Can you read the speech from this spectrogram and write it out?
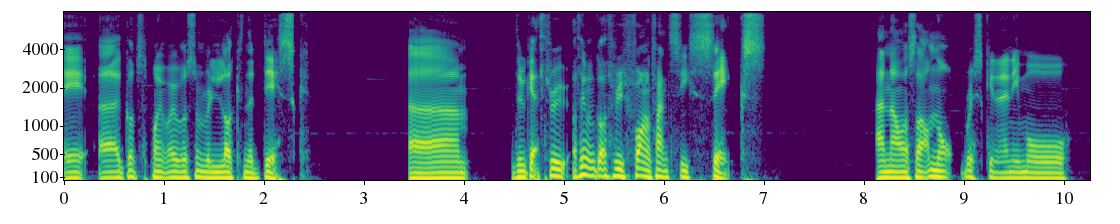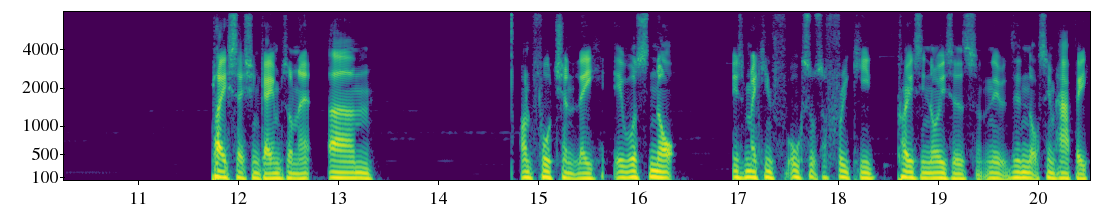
it uh, got to the point where I wasn't really liking the disc. Um, did we get through? I think we got through Final Fantasy Six and I was like, I'm not risking any more PlayStation games on it. Um, unfortunately, it was not. It was making all sorts of freaky, crazy noises, and it did not seem happy.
